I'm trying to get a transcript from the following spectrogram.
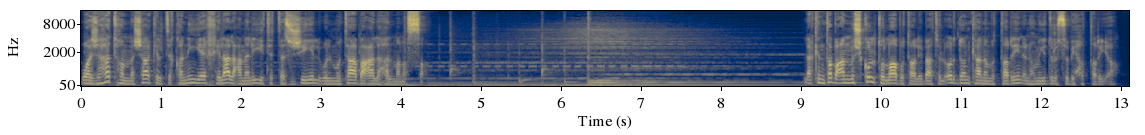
واجهتهم مشاكل تقنية خلال عملية التسجيل والمتابعة لهالمنصة. لكن طبعا مش كل طلاب وطالبات الأردن كانوا مضطرين إنهم يدرسوا بهالطريقة.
